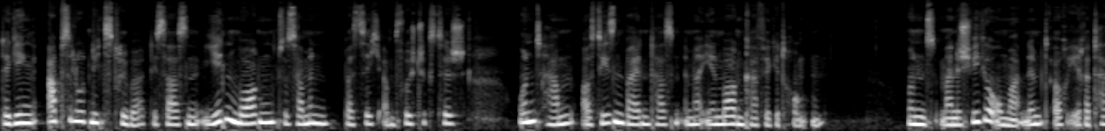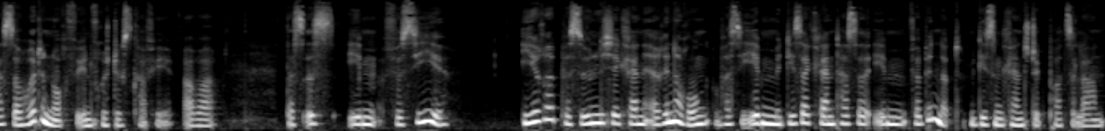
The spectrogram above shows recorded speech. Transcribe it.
Da ging absolut nichts drüber. Die saßen jeden Morgen zusammen bei sich am Frühstückstisch und haben aus diesen beiden Tassen immer ihren Morgenkaffee getrunken. Und meine Schwiegeroma nimmt auch ihre Tasse heute noch für ihren Frühstückskaffee, aber das ist eben für sie ihre persönliche kleine Erinnerung, was sie eben mit dieser kleinen Tasse eben verbindet, mit diesem kleinen Stück Porzellan.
